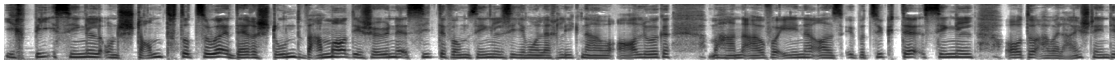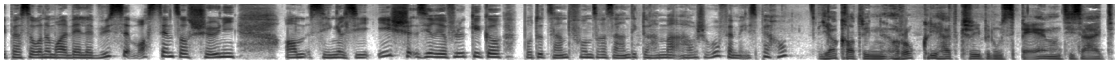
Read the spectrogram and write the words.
Ich bin Single und stand dazu in dieser Stunde, wenn wir die schönen Seiten vom Single sie mal ein bisschen genauer anschauen. Wir haben auch von Ihnen als überzeugte Single oder auch alleinstehende Personen mal wissen, was denn so das Schöne am Single sein ist. Siria Flückiger, Produzent von unserer Sendung, da haben wir auch schon auf bekommen. Ja, Kathrin Rockli hat geschrieben aus Bern und sie sagt,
